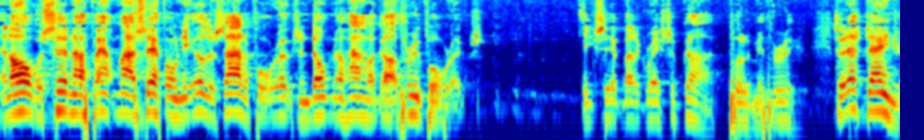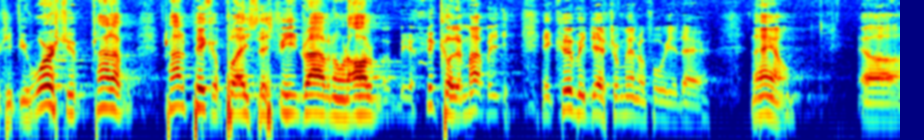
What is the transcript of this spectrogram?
And all of a sudden, I found myself on the other side of Four Oaks and don't know how I got through Four Oaks, except by the grace of God pulling me through. So that's dangerous. If you worship, try to try to pick a place that you ain't driving on an automobile because it might be, it could be detrimental for you there. Now, uh,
